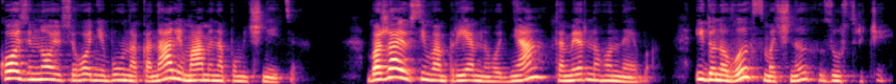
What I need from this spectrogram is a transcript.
Ко зі мною сьогодні був на каналі Мамина Помічниця. Бажаю всім вам приємного дня та мирного неба і до нових смачних зустрічей!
